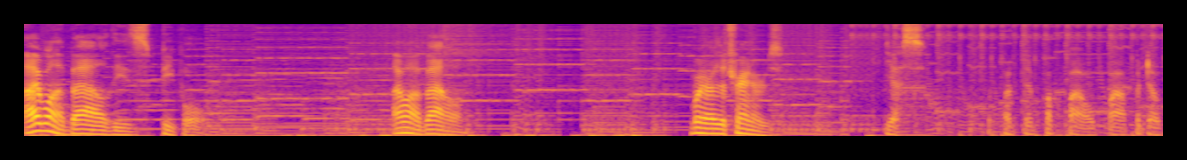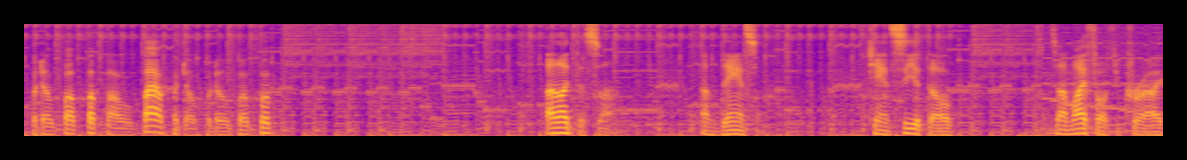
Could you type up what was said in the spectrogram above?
I want to battle these people. I want to battle them. Where are the trainers? Yes. I like this song. I'm dancing. Can't see it though. It's not my fault if you cry.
